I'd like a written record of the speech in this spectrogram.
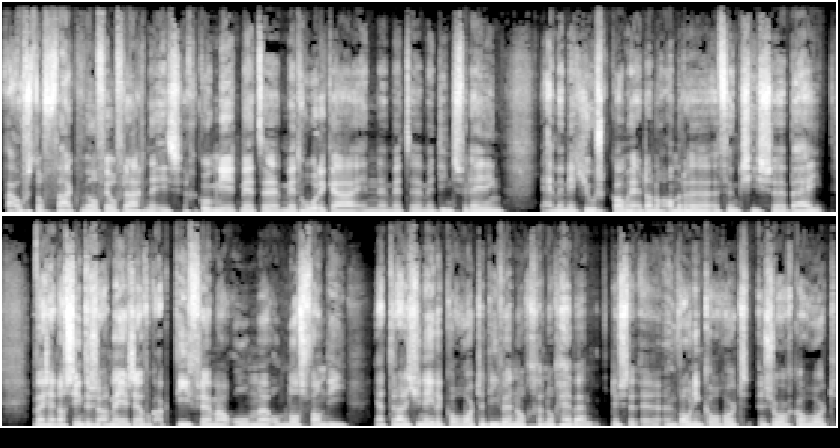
Waar overigens toch vaak wel veel vraag naar is. Gecombineerd met, eh, met horeca en eh, met, eh, met dienstverlening. Ja, en met mixed use komen er dan nog andere functies bij. Wij zijn als Sinterklaas Achmea zelf ook actief maar, om, om los van die ja, traditionele cohorten die we nog, nog hebben. Dus een woningcohort, een zorgcohort,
